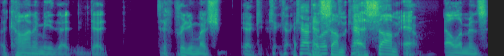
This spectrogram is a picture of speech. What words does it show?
economy that that, pretty much yeah c- has some cap- has some yeah. elements.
